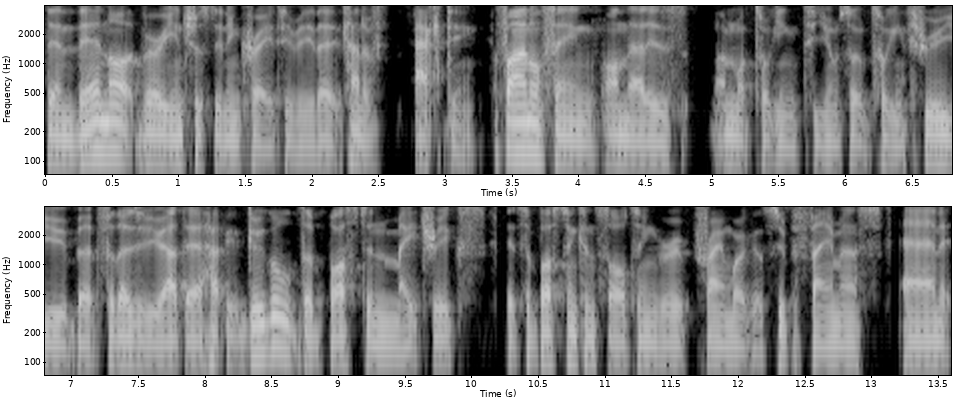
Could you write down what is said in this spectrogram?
then they're not very interested in creativity. They're kind of acting. Final thing on that is I'm not talking to you, I'm sort of talking through you, but for those of you out there, Google the Boston Matrix. It's a Boston consulting group framework that's super famous. And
